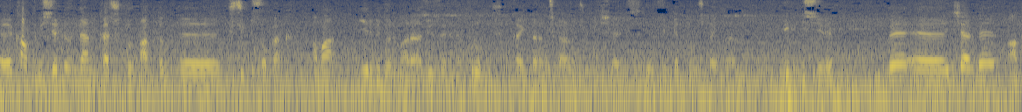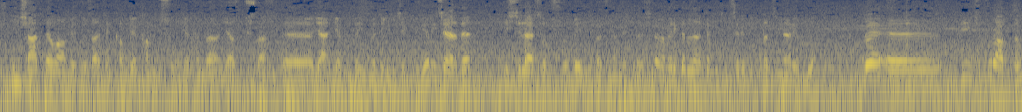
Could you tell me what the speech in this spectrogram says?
E, kalktım iş yerinin önünden birkaç tur attım. E, küçük bir sokak ama 20 dönüm arazi üzerine kurulmuş. Kayıtlarını çıkardım çünkü işe, şirket kuruluş kayıtlarını. Bir iş yeri ve e, içeride at inşaat devam ediyor. Zaten kapıya soon yakında yazmışlar. E, yani yakında hizmete girecek bir yer. İçeride işçiler çalışıyor. Belli Latin Amerika'da işçiler. Amerika'da zaten bu tip işleri Latinler yapıyor. Ve e, bir iki tur attım.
